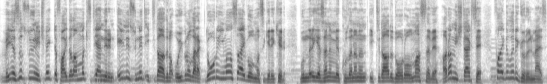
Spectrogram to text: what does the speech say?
ve yazıp suyunu içmekle faydalanmak isteyenlerin ehli sünnet iktidadına uygun olarak doğru iman sahibi olması gerekir. Bunları yazanın ve kullananın iktidadı doğru olmazsa ve haram işlerse faydaları görülmez.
